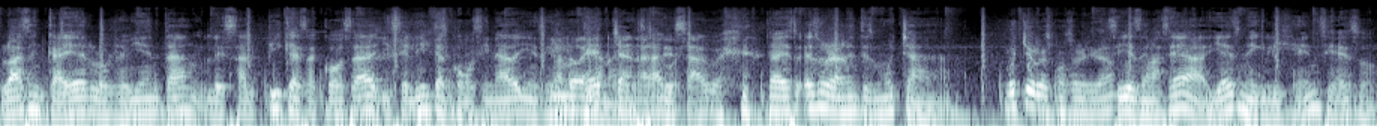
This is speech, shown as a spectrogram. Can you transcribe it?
lo hacen caer, lo revientan, les salpica esa cosa y se limpian como si nada y encima lo, echan al desagüe. eso, realmente es mucha... Mucha irresponsabilidad. Sí, es demasiada, ya es negligencia eso.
